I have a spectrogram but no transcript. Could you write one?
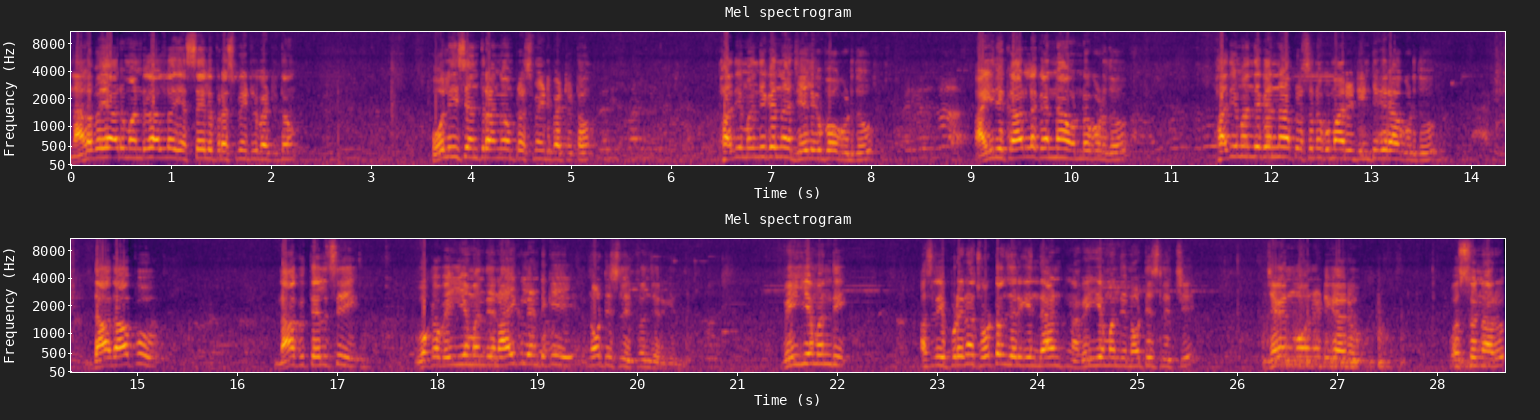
నలభై ఆరు మండలాల్లో ఎస్ఐలు ప్రెస్ మీట్లు పెట్టడం పోలీస్ యంత్రాంగం ప్రెస్ మీట్ పెట్టడం పది మంది కన్నా జైలుకి పోకూడదు ఐదు కార్ల కన్నా ఉండకూడదు. పది మంది కన్నా ప్రసన్న కుమార్ రెడ్డి ఇంటికి రాకూడదు. దాదాపు నాకు తెలిసి ఒక వెయ్యి మంది నాయకుల ఇంటికి నోటీసులు ఇవ్వడం జరిగింది. వెయ్యి మంది. అసలు ఎప్పుడైనా చూడటం జరిగిందా అంటున్నా. వెయ్యి మంది నోటీసులు ఇచ్చి జగన్మోహన్ రెడ్డి గారు వస్తున్నారు.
